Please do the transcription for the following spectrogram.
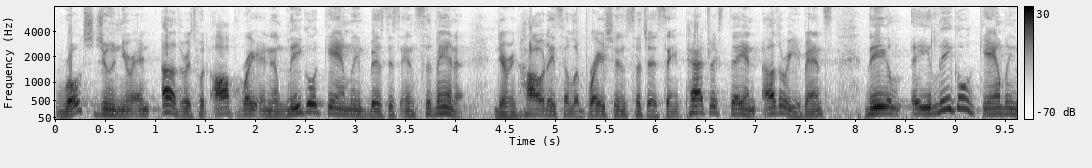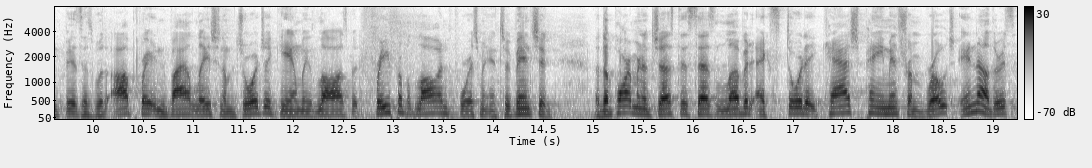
Roach Jr. and others would operate an illegal gambling business in Savannah. During holiday celebrations such as St. Patrick's Day and other events, the illegal gambling business would operate in violation of Georgia gambling laws but free from law enforcement intervention. The Department of Justice says Lovett extorted cash payments from Roach and others.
